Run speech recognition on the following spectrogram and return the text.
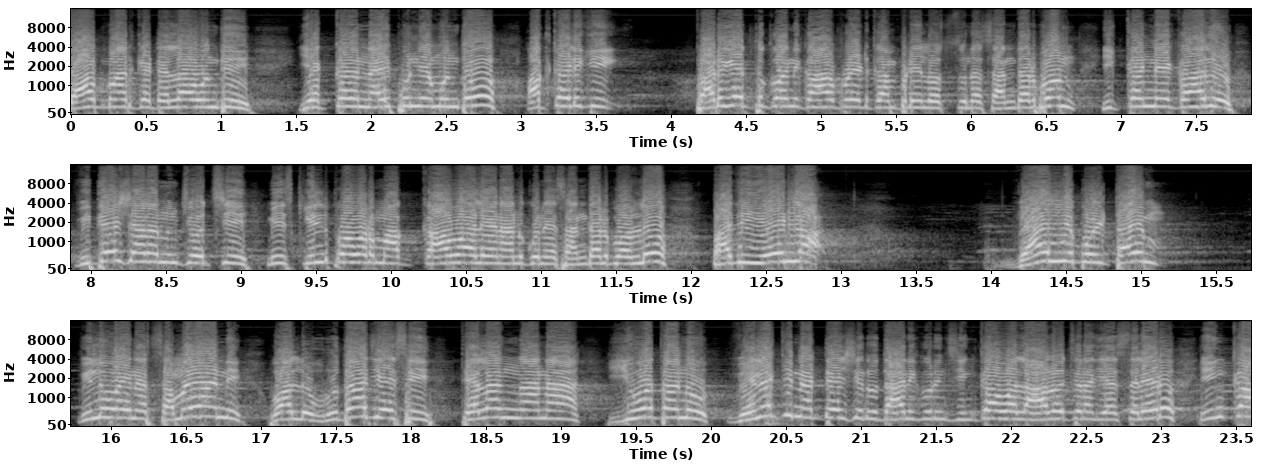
జాబ్ మార్కెట్ ఎలా ఉంది? ఎక్కడ నైపుణ్యం ఉందో అక్కడికి పరిగెత్తుకొని కార్పొరేట్ కంపెనీలు వస్తున్న సందర్భం ఇక్కడనే కాదు విదేశాల నుంచి వచ్చి మీ స్కిల్ పవర్ మాకు కావాలి అని అనుకునే సందర్భంలో పది ఏళ్ళ వాల్యుబుల్ టైం విలువైన సమయాన్ని వాళ్ళు వృధా చేసి తెలంగాణ యువతను వెనక్కి నట్టేసిరు దాని గురించి ఇంకా వాళ్ళు ఆలోచన చేస్తలేరు. ఇంకా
